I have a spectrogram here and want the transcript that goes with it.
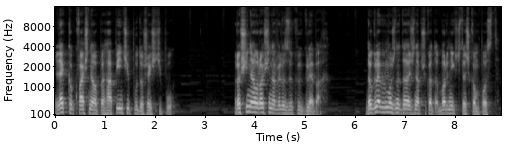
lekko kwaśna o pH 5,5 do 6,5. Roślina urośnie na wielu zwykłych glebach. Do gleby można dodać np. obornik czy też kompost.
